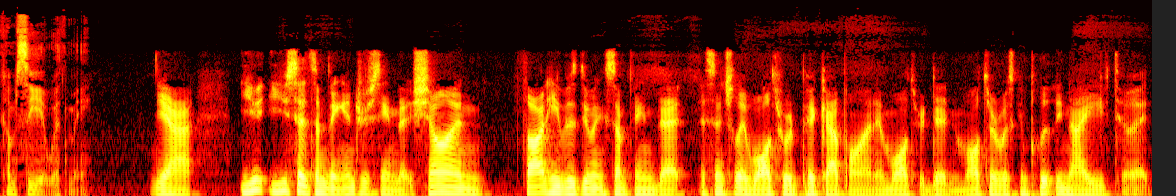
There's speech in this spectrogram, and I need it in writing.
come see it with me. Yeah. You you said something interesting that Sean thought he was doing something that essentially Walter would pick up on, and Walter didn't. Walter was completely naive to it.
